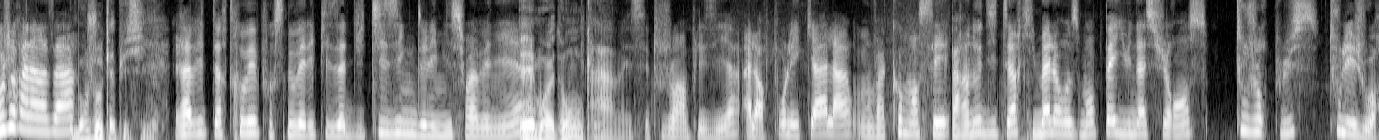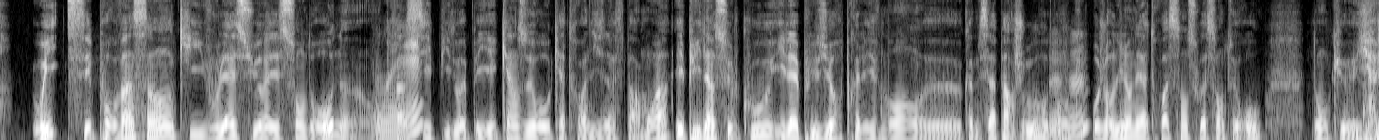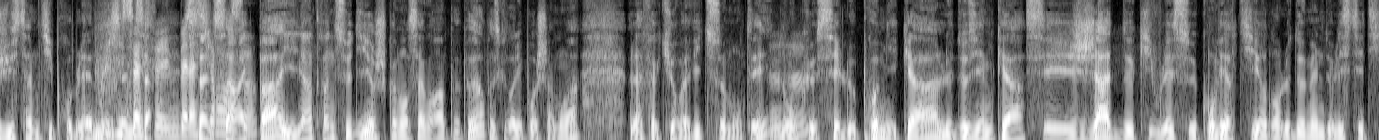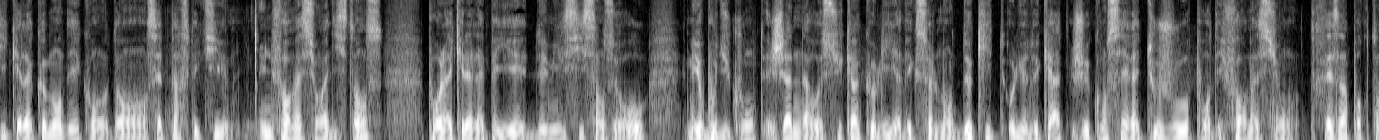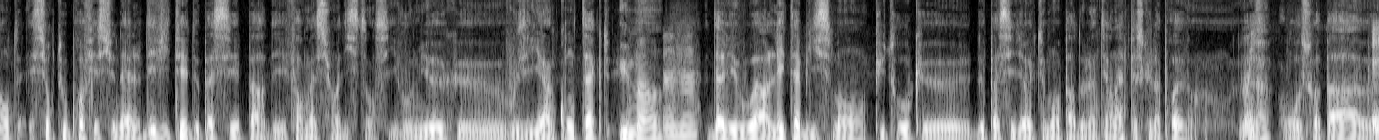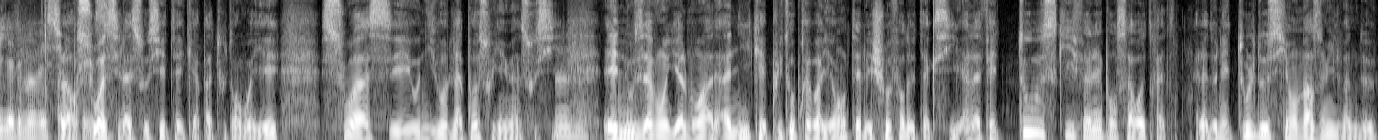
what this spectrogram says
Bonjour Alain Hazard. Bonjour Capucine. Ravi de te retrouver pour ce nouvel épisode du teasing de l'émission à venir. Et moi donc Ah, mais c'est toujours un plaisir. Alors pour les cas, là, on va commencer par un auditeur qui malheureusement paye une assurance toujours plus tous les jours. Oui, c'est pour Vincent qui voulait assurer son drone. En Ouais. principe, il doit payer 15,99 euros par mois. Et puis d'un seul coup, il a plusieurs prélèvements euh, comme ça par jour. Donc Mhm. aujourd'hui, il en est à 360 euros. Donc euh, il y a juste un petit problème. Oui, ça, s'a- fait une belle ça ne s'arrête hein. pas. Il est en train de se dire, je commence à avoir un peu peur parce que dans les prochains mois, la facture va vite se monter. Mhm. Donc euh, c'est le premier cas. Le deuxième cas, c'est Jade qui voulait se convertir dans le domaine de l'esthétique. Elle a commandé dans cette perspective une formation à distance pour laquelle elle a payé 2600 euros. Mais au bout du compte, Jeanne n'a reçu qu'un colis avec seulement deux kits au lieu de quatre. Je conseillerais toujours pour des formations très importantes et surtout professionnelles d'éviter de passer par des formations à distance. Il vaut mieux que vous ayez un contact humain, Mhm. d'aller voir l'établissement plutôt que de passer directement par de l'internet parce que la preuve, voilà, on reçoit pas. euh, Et il y a des mauvaises surprises. alors soit c'est la société qui a pas tout envoyé, soit c'est au niveau de la poste où il y a eu un souci. Mhm. Et nous avons également Annie qui est plutôt prévoyante, elle est chauffeur de taxi, elle a fait tout ce qu'il fallait pour sa retraite. Elle a donné tout le dossier en mars 2022.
